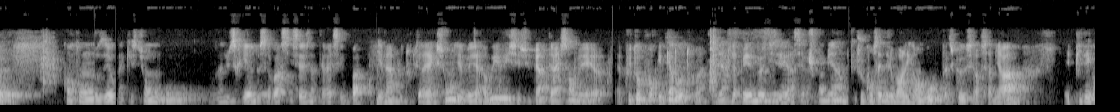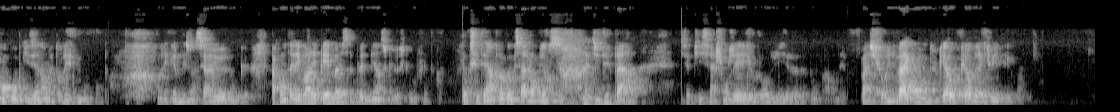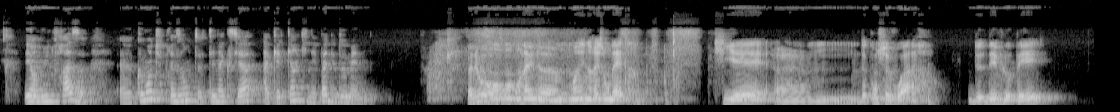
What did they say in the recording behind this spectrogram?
Quand on posait la question aux industriels de savoir si ça les intéressait ou pas, il y avait un peu toutes les réactions. Il y avait ah oui, oui, c'est super intéressant, mais euh, plutôt pour quelqu'un d'autre. C'est-à-dire que la PME disait ah, c'est vachement bien, je vous conseille d'aller voir les grands groupes parce que ça leur servira. Et puis les grands groupes qui disaient non, mais attendez, nous, on est quand même des gens sérieux. Donc, euh, par contre, allez voir les PME, ça peut être bien ce que, ce que vous faites. Quoi. Donc c'était un peu comme ça l'ambiance du départ. Petit à petit, ça a changé et aujourd'hui, euh, bah, on n'est pas sur une vague, mais en tout cas au cœur de l'actualité. Et en une phrase, euh, comment tu présentes Tenaxia à quelqu'un qui n'est pas du domaine? Bah, Nous, on, a une, raison d'être qui est de concevoir, de développer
